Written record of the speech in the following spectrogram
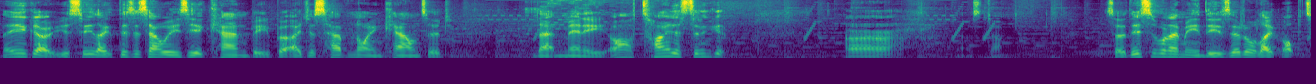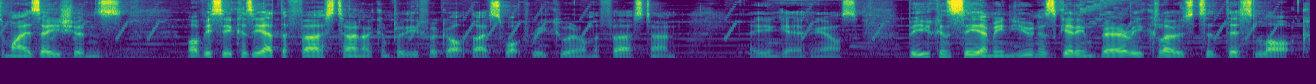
There you go. You see, like, this is how easy it can be, but I just have not encountered that many. Oh, Tidus didn't get... Uh. So this is what I mean, these little, like, optimizations. Obviously, because he had the first turn, I completely forgot that I swapped Rikku in on the first turn. He didn't get anything else. But you can see, I mean, Yuna's getting very close to this lock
